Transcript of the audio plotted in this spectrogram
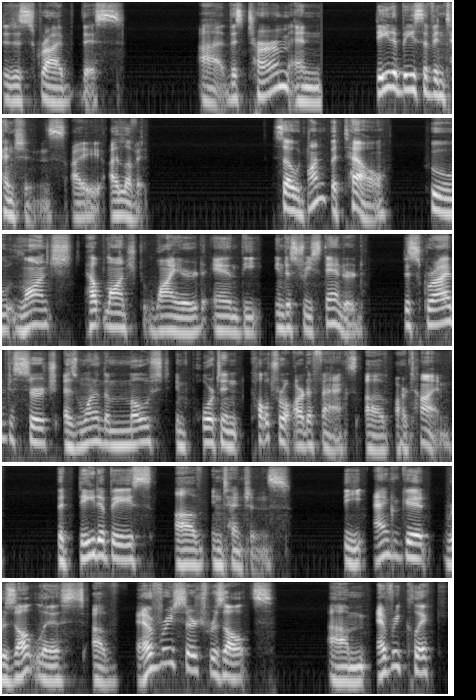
to describe this uh, this term and database of intentions. I I love it. So John Battelle, who launched helped launched Wired and the industry standard, described search as one of the most important cultural artifacts of our time, the database of intentions, the aggregate result lists of every search results, um, every click,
